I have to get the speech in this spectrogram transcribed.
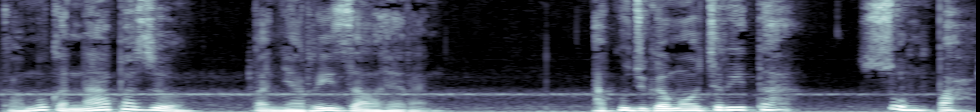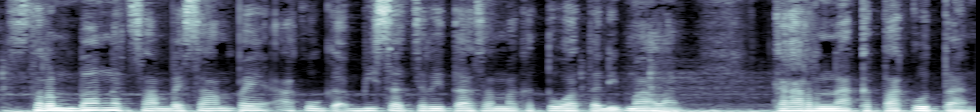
Kamu kenapa Zul? Tanya Rizal heran. Aku juga mau cerita. Sumpah serem banget sampai-sampai aku gak bisa cerita sama ketua tadi malam karena ketakutan,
